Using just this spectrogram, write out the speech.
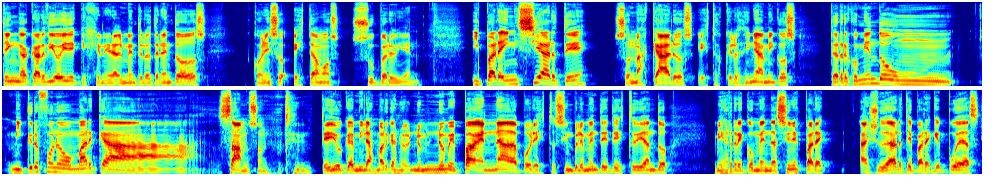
tenga cardioide, que generalmente lo traen todos, con eso estamos súper bien. Y para iniciarte, son más caros estos que los dinámicos, te recomiendo un, micrófono marca Samsung. Te digo que a mí las marcas no, me pagan nada por esto, simplemente te estoy dando mis recomendaciones para ayudarte para que puedas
